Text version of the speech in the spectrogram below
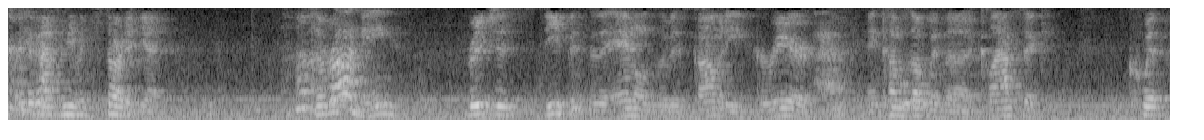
But it hasn't even started yet. So Rodney reaches deep into the annals of his comedy career and comes up with a classic quip.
